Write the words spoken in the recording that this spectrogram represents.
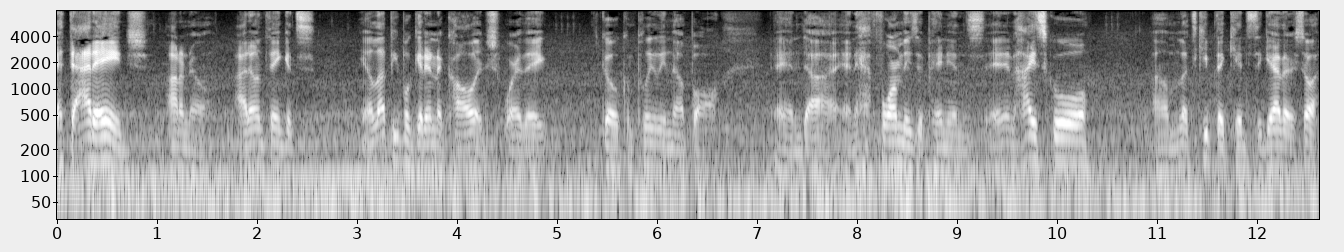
at that age? I don't know. I don't think it's you know let people get into college where they go completely nutball and uh, and form these opinions. And in high school, um, let's keep the kids together. So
